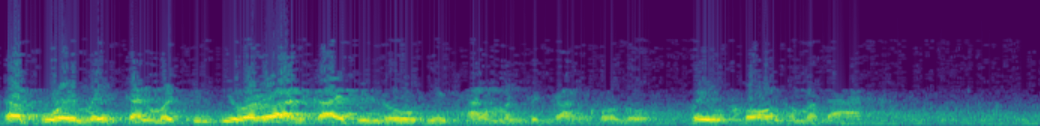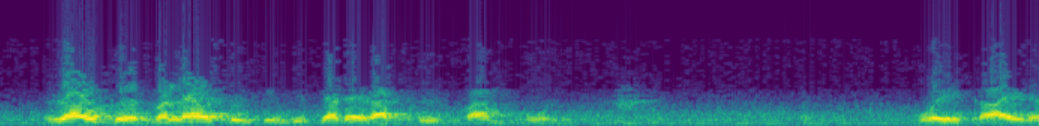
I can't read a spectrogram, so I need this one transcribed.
ถ้าป่วยไม่กันหมดชิ้นที่ว่าร่างกายเป็นโรคมีทางมันเป็นรังของโรคเป็นของธรรมดา เราเกิดมาแล้วสิ่งสิ่งที่จะได้รับคือความป่วยป่วยกายและ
